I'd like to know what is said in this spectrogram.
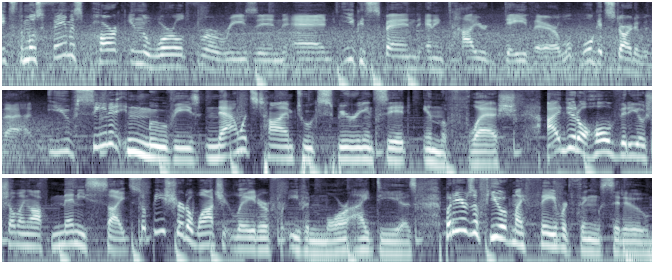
It's the most famous park in the world for a reason, and you could spend an entire day there. We'll, we'll, get started with that. You've seen it in movies, now it's time to experience it in the flesh. I did a whole video showing off many sites, so be sure to watch it later for even more ideas. But here's a few of my favorite things to do.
